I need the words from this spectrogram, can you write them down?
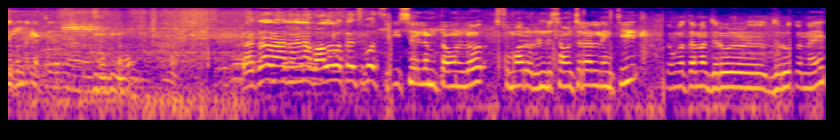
జూమ్ లాక్కు శ్రీశైలం టౌన్లో సుమారు రెండు సంవత్సరాల నుంచి దొంగతనాలు జరుగు జరుగుతున్నాయి.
